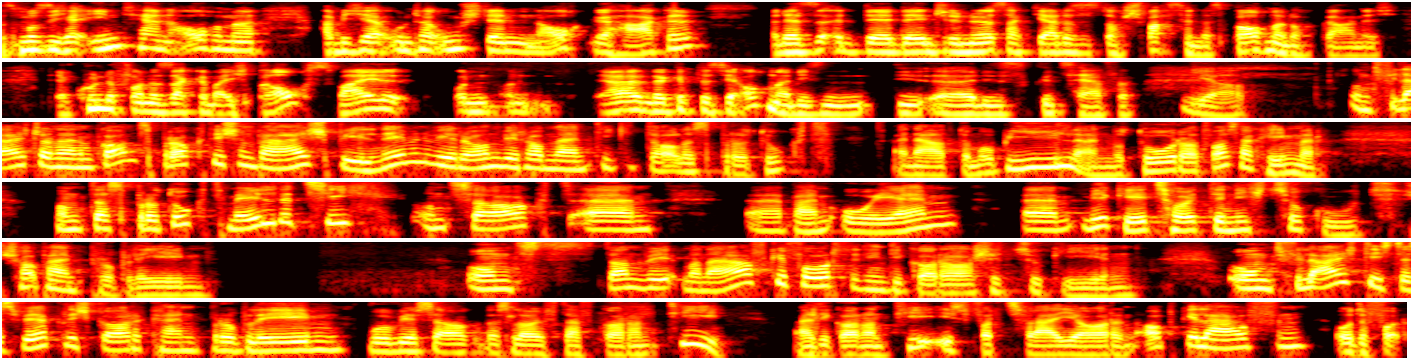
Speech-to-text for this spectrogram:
Das muss ich ja intern auch immer, habe ich ja unter Umständen auch gehakelt. Der, der, der Ingenieur sagt, ja, das ist doch Schwachsinn, das braucht man doch gar nicht. Der Kunde vorne sagt aber, ich brauch's, weil, und, und ja, da gibt es ja auch mal diesen, die, äh, dieses Gezerfe. Ja. Und vielleicht an einem ganz praktischen Beispiel. Nehmen wir an, wir haben ein digitales Produkt, ein Automobil, ein Motorrad, was auch immer. Und das Produkt meldet sich und sagt äh, äh, beim OEM, äh, mir geht's heute nicht so gut, ich habe ein Problem. Und dann wird man aufgefordert, in die Garage zu gehen. Und vielleicht ist es wirklich gar kein Problem, wo wir sagen, das läuft auf Garantie, weil die Garantie ist vor zwei Jahren abgelaufen oder vor,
